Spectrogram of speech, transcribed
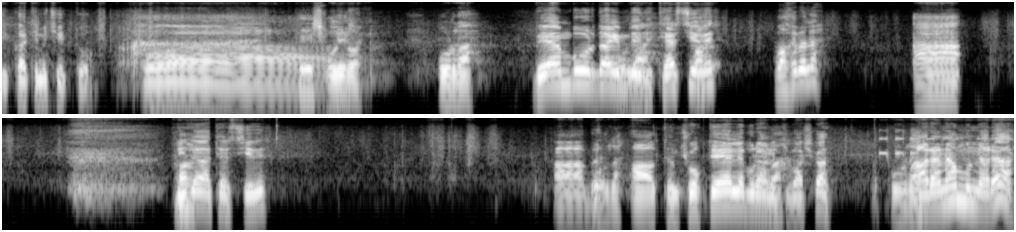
Dikkatimi çekti o. Aa. Değişik. Buyurun. Burada. Ben buradayım Burada. dedi. Ters çevir. Bakayım hele. Aa. Bir Bak. daha ters çevir. Abi Burada. altın çok değerli buranınki Burada. başkan. Burada. Aranan bunlar ha.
